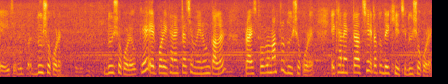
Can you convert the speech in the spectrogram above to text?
এই যে, দুইশো করে। দুইশো করে ওকে এরপর এখানে একটা আছে মেরুন কালার প্রাইস পড়বে মাত্র দুইশো করে। এখানে একটা আছে, এটা তো দেখিয়েছি, দুইশো করে।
